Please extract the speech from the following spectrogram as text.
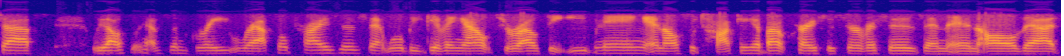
chefs, we also have some great raffle prizes that we'll be giving out throughout the evening and also talking about crisis services and, and all that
